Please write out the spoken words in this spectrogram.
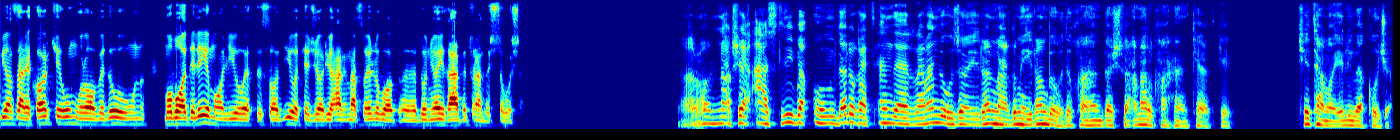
بیان سر کار که اون مراوده و اون مبادله مالی و اقتصادی و تجاری و همین مسائل رو با دنیای غرب بتونن داشته باشن. نقش اصلی و عمده رو قطعا در روند اوضاع ایران مردم ایران به عهده خواهند داشت و عمل خواهند کرد که چه تمایلی و کجا.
